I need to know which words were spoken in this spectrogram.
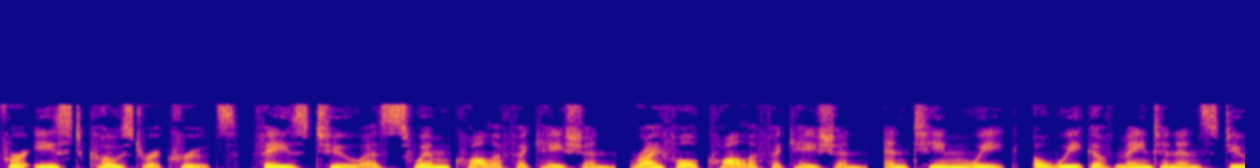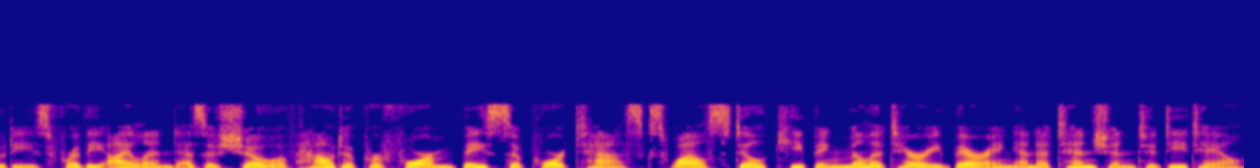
For East Coast recruits, Phase 2 is swim qualification, rifle qualification, and Team Week, a week of maintenance duties for the island as a show of how to perform base support tasks while still keeping military bearing and attention to detail.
